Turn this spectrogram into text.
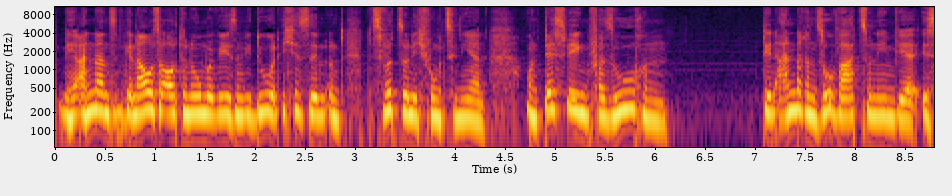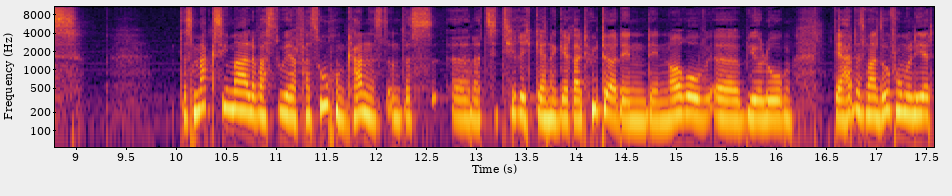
Die anderen sind genauso autonome Wesen wie du und ich es sind und das wird so nicht funktionieren. Und deswegen versuchen, den anderen so wahrzunehmen, wie er ist. Das Maximale, was du ja versuchen kannst, und das, äh, da zitiere ich gerne Gerald Hüther, den, den Neurobiologen, der hat es mal so formuliert,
